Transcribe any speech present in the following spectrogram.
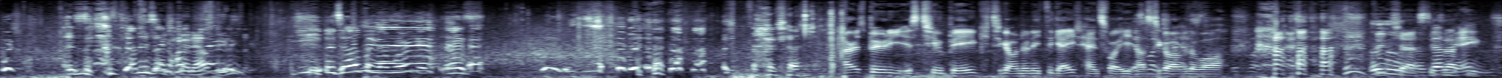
push. that is actually kind of helping, isn't it? It's helping, I'm working. Yes. Harris booty is too big to go underneath the gate, hence why he has to go over the chest. wall. big chest, Them exactly. gains.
